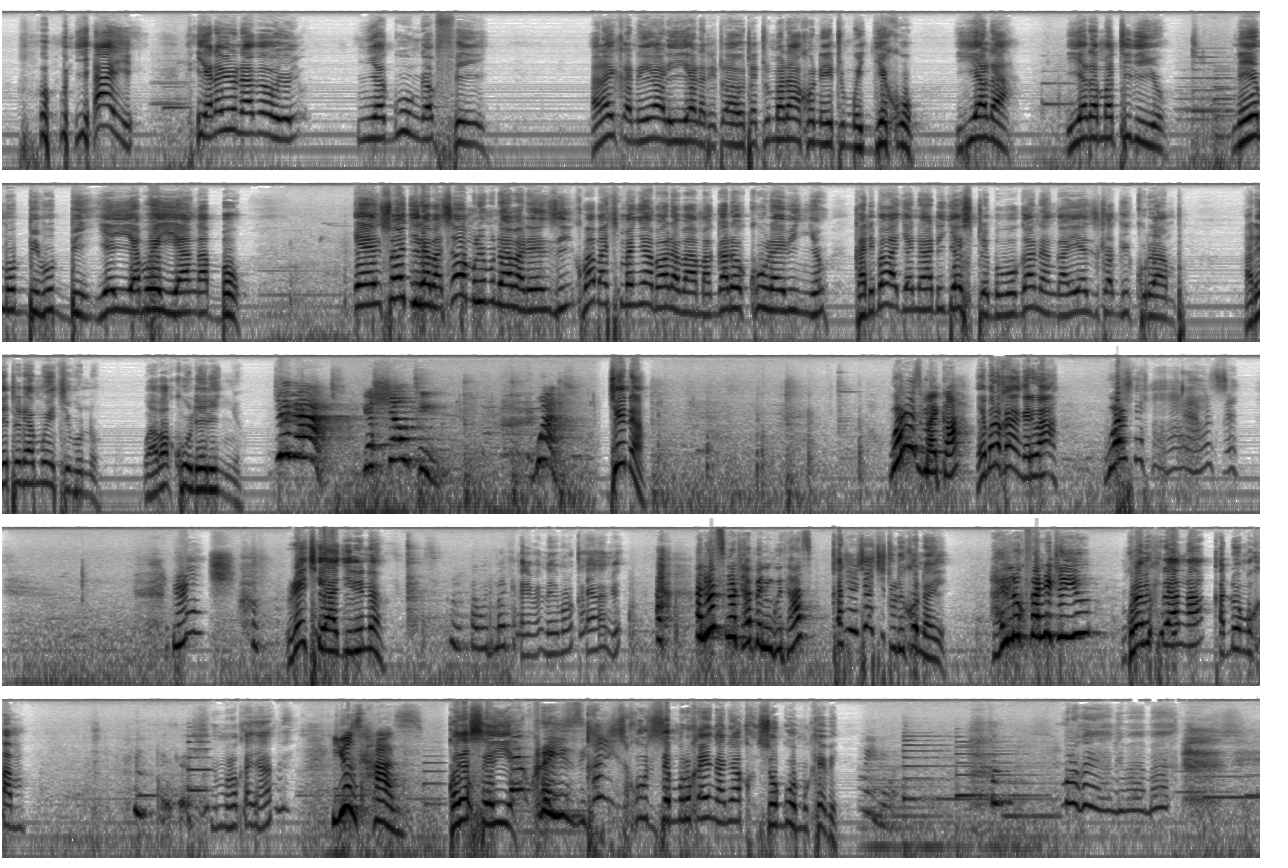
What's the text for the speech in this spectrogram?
Omuyaaye yalabiro naga oyo nyagunga ffe. Alayika naye ali yala tetumalaako naye tumwejjeko. Yala yala matiriyo. Naye mubbi bubbi yeyiya bweyiyanga bo enso giraba saba mulimu n'abalenzi kuba bakimanyi abawala bamagala okuula ebinnyo kati babajja n'adigestable buganda nga yeyazika gikurampu aleeteramu ekibuno bw'abakuula erinnyo Gina! You're shouting. What? gina Where is my car? emotoka yange eriwa rich yagirina emotoka yange And what's not happening with us? Kati kyaki tuliko naye I look funny to you? nkulabikira nga kadongo kamu. Emotoka yange Use hers. kozesa Crazy. kayinza kukozesa emmotoka ye nga niakozesa ogwo omukebe mmotoka yange maama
